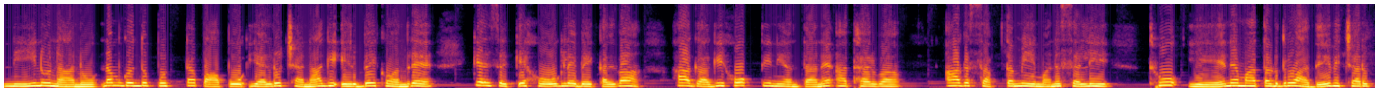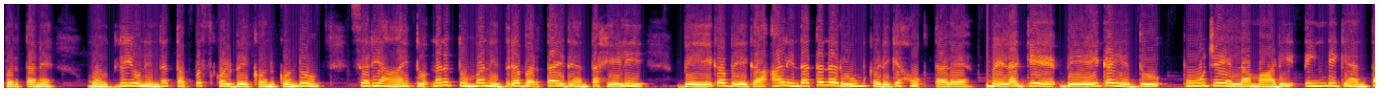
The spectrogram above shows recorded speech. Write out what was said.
ನೀನು ನಾನು ನಮಗೊಂದು ಪುಟ್ಟ ಪಾಪು ಎಲ್ಲರೂ ಚೆನ್ನಾಗಿ ಇರಬೇಕು ಅಂದ್ರೆ ಕೆಲಸಕ್ಕೆ ಹೋಗಲೇಬೇಕಲ್ವಾ? ಹಾಗಾಗಿ ಹೋಗ್ತೀನಿ ಅಂತಾನೆ ಅಥರ್ವ. ಆಗ ಸಪ್ತಮಿ ಮನಸ್ಸಲ್ಲಿ ಥೂ, ಏನೇ ಮಾತಾಡಿದ್ರು ಅದೇ ವಿಚಾರಕ್ಕೆ ಬರ್ತಾನೆ. ಮೊದಲು ಇವನಿಂದ ತಪ್ಪಿಸ್ಕೊಳ್ಬೇಕು ಅಂದ್ಕೊಂಡು ಸರಿ ಆಯ್ತು, ನನಗೆ ತುಂಬಾ ನಿದ್ರೆ ಬರ್ತಾ ಇದೆ ಅಂತ ಹೇಳಿ ಬೇಗ ಬೇಗ ಅಲ್ಲಿಂದ ತನ್ನ ರೂಮ್ ಕಡೆಗೆ ಹೋಗ್ತಾಳೆ. ಬೆಳಗ್ಗೆ ಬೇಗ ಎದ್ದು ಪೂಜೆ ಎಲ್ಲ ಮಾಡಿ, ತಿಂಡಿಗೆ ಅಂತ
